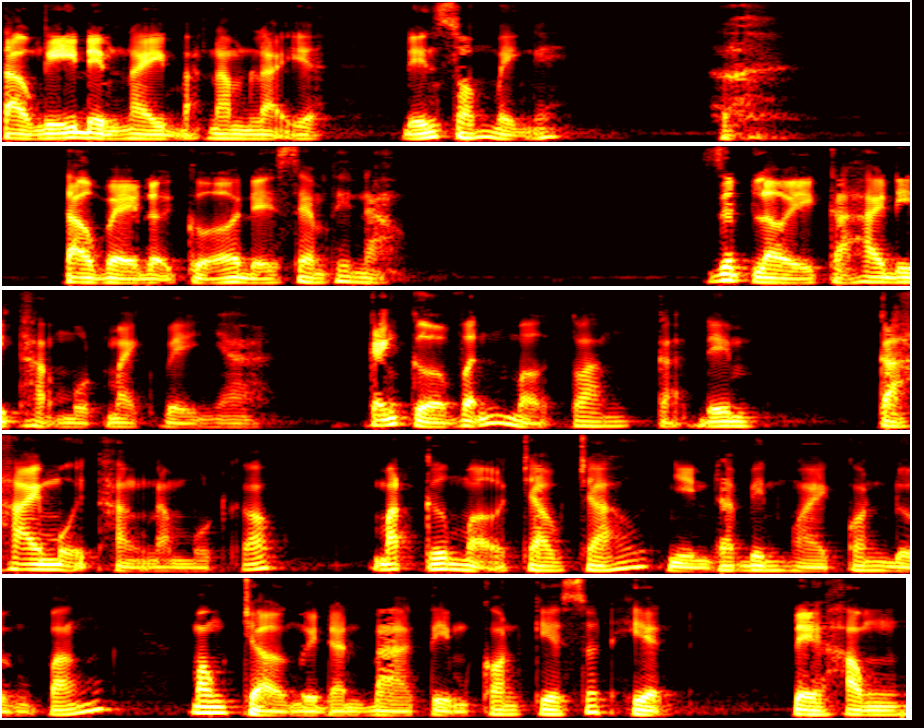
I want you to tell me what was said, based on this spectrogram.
tao nghĩ đêm nay bà Năm lại ờ, đến xóm mình ấy. Tao về đợi cửa để xem thế nào. Dứt lời cả hai đi thẳng một mạch về nhà. Cánh cửa vẫn mở toang cả đêm. Cả hai mỗi thằng nằm một góc. Mắt cứ mở trao cháo nhìn ra bên ngoài con đường vắng mong chờ người đàn bà tìm con kia xuất hiện, để hòng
